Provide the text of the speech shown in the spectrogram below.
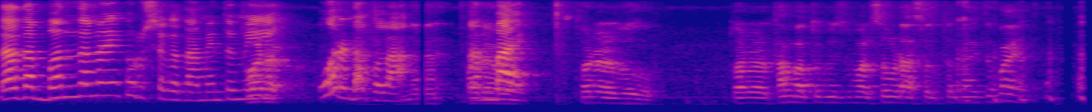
दादा बंद नाही करू शकत आम्ही. तुम्ही थोडं- वर टाकला नाही, आणि थोडा बाय थोडा वेळ बघू. थोडा वेळ थांबा तुम्ही तुम्हाला सवड असेल तर नाही तर बाय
